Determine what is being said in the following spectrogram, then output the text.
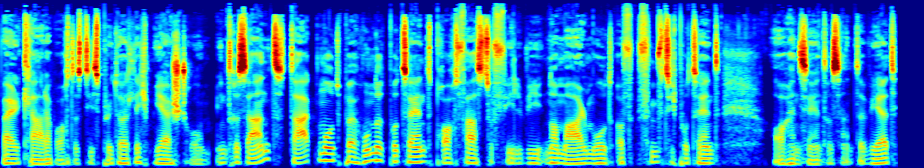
weil klar, da braucht das Display deutlich mehr Strom. Interessant, Dark Mode bei 100% braucht fast so viel wie Normal Mode auf 50%. Auch ein sehr interessanter Wert.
